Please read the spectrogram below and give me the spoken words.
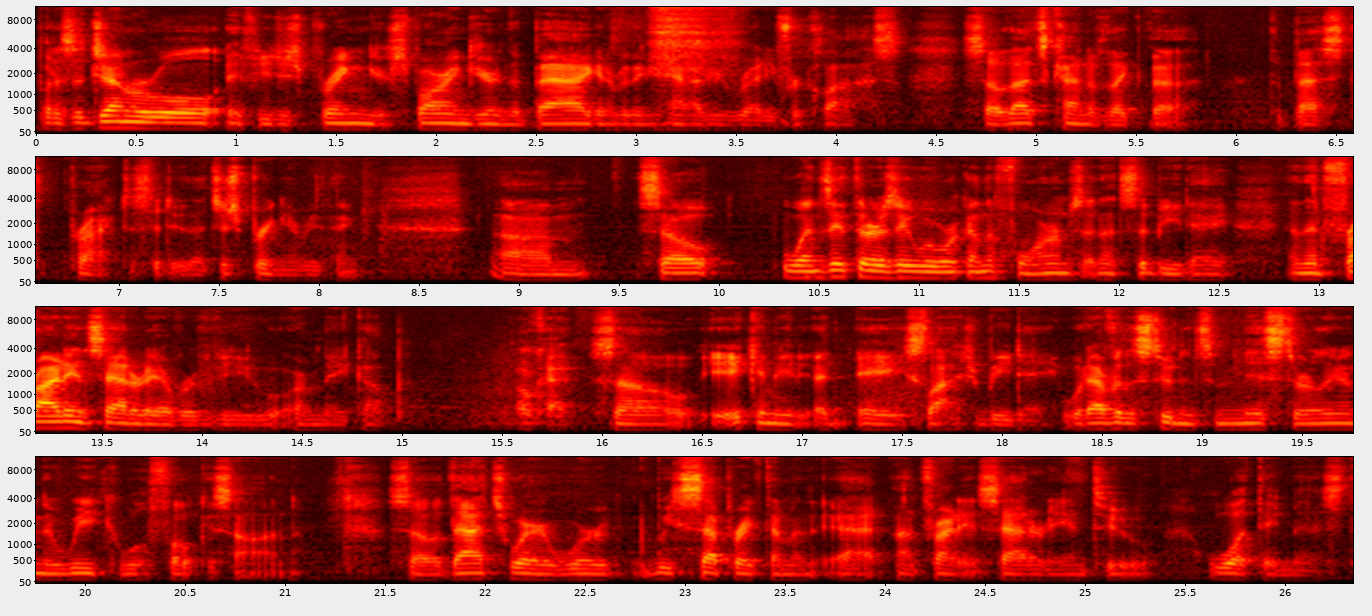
But as a general rule, if you just bring your sparring gear in the bag and everything you have, you're ready for class. So that's kind of like the the best practice to do that. Just bring everything. Um, so Wednesday, Thursday, we work on the forms, and that's the B day. And then Friday and Saturday, I review or makeup. Okay. So it can be an A slash B day. Whatever the students missed earlier in the week, we'll focus on. So that's where we're we separate them in- at on Friday and Saturday into what they missed.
